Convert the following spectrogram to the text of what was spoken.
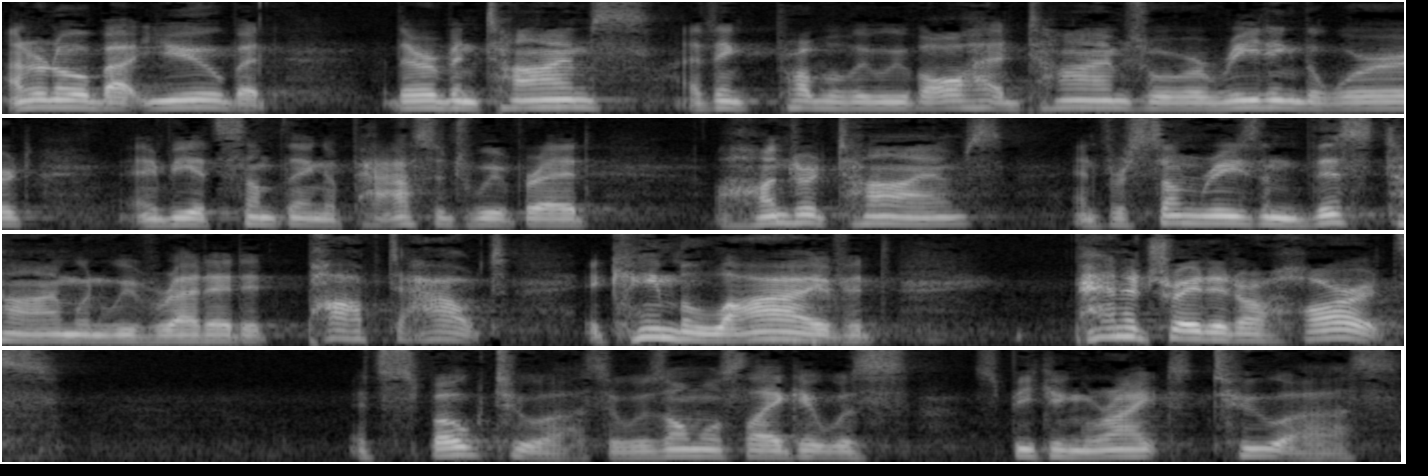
I don't know about you, but there have been times, I think probably we've all had times where we're reading the Word, maybe it's something, a passage we've read a hundred times, and for some reason this time when we've read it, it popped out. It came alive. It penetrated our hearts. It spoke to us. It was almost like it was speaking right to us.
